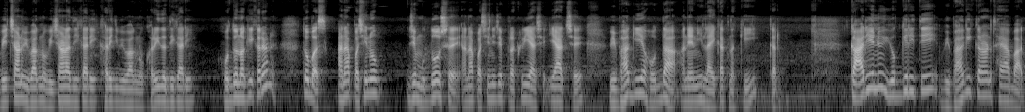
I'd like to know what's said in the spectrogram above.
વેચાણ વિભાગનો વેચાણ અધિકારી, ખરીદ વિભાગનો ખરીદ અધિકારી, હોદ્દો નક્કી કર્યો ને? તો બસ, આના પછીનો જે મુદ્દો છે, આના પછીની જે પ્રક્રિયા છે આ છે, વિભાગીય હોદ્દા અને એની લાયકાત નક્કી કરવી. કાર્યનું યોગ્ય રીતે વિભાગીકરણ થયા બાદ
